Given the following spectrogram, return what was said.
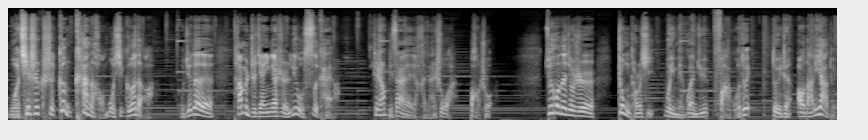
我其实是更看好墨西哥的啊。我觉得他们之间应该是六四开啊，这场比赛很难说啊，不好说。最后呢，就是重头戏，卫冕冠军法国队对阵澳大利亚队。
